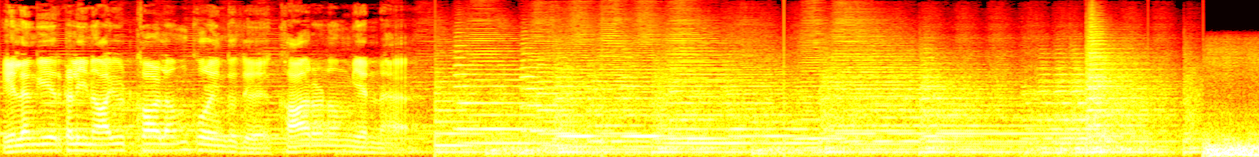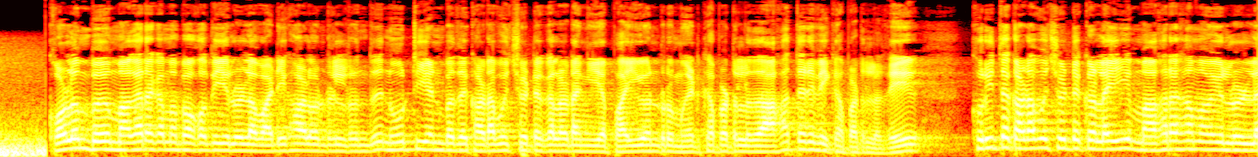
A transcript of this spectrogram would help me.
இலங்கையர்களின் ஆயுட்காலம் குறைந்தது. காரணம் என்ன? கொழும்பு மகரகம பகுதியில் உள்ள வடிகால் ஒன்றிலிருந்து நூற்றி எண்பது கடவுச்சீட்டுகள் அடங்கிய பையொன்று மீட்கப்பட்டுள்ளதாக தெரிவிக்கப்பட்டுள்ளது. குறித்த கடவுச்சீட்டுகளை மகரகமவில் உள்ள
